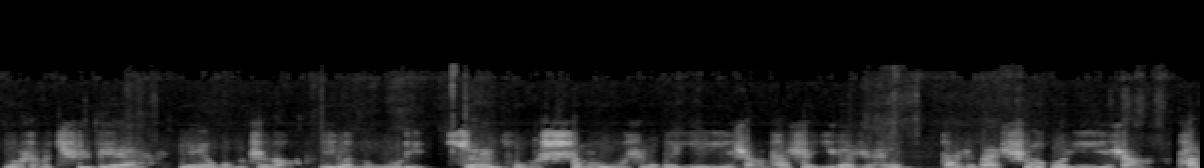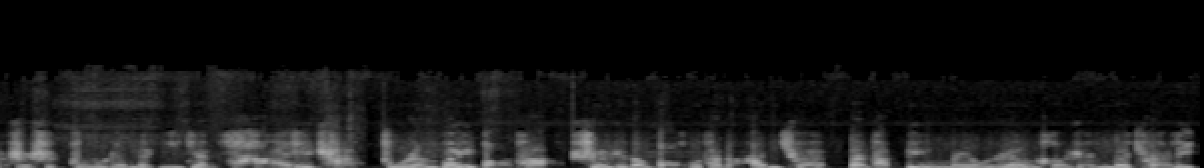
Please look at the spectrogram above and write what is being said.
有什么区别？因为我们知道，一个奴隶虽然从生物学的意义上他是一个人，但是在社会意义上，他只是主人的一件财产。主人喂饱他，甚至能保护他的安全，但他并没有任何人的权利。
